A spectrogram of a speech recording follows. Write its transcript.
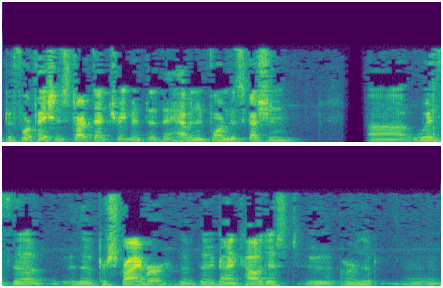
before patients start that treatment that they have an informed discussion uh, with the the prescriber, the, the gynecologist who, or the uh,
